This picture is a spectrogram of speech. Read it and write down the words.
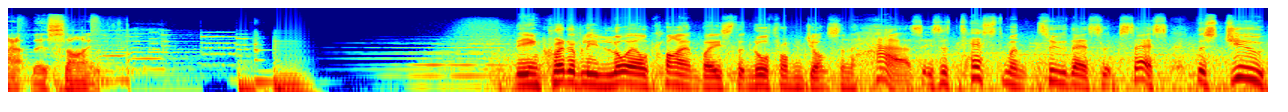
at their side. The incredibly loyal client base that Northrop & Johnson has is a testament to their success that's due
